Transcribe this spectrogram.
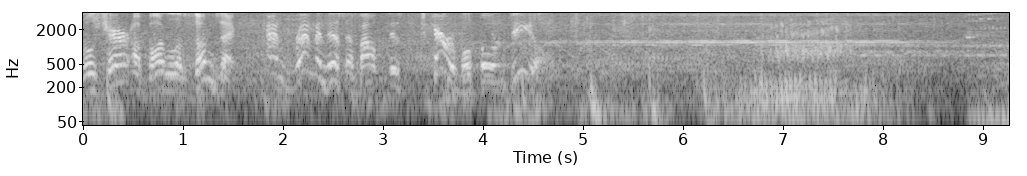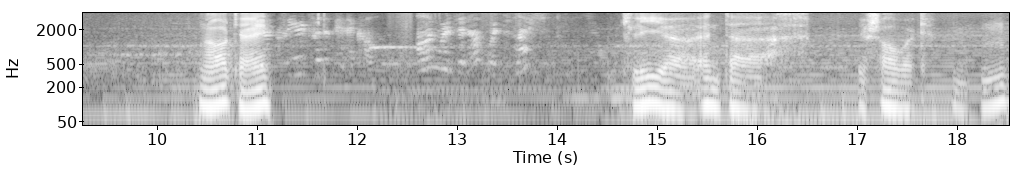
We'll share a bottle of Zumzek and reminisce about this terrible ordeal. No okej. Cleared for the pinnacle. Onwards and upwards, flesh. Clear, enter. Wierzchołek. Mhm.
